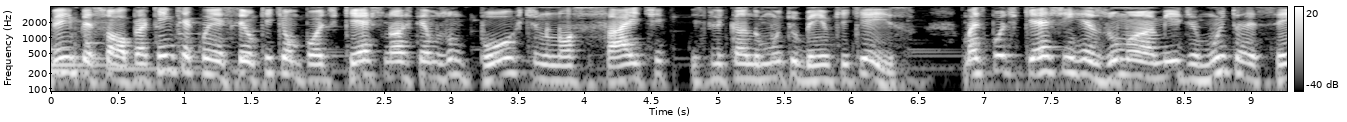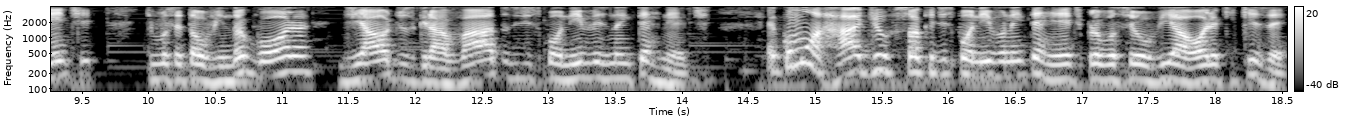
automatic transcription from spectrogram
Bem, pessoal, para quem quer conhecer o que é um podcast, nós temos um post no nosso site explicando muito bem o que é isso. Mas podcast, em resumo, é uma mídia muito recente que você está ouvindo agora, de áudios gravados e disponíveis na internet. É como uma rádio, só que disponível na internet para você ouvir a hora que quiser.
